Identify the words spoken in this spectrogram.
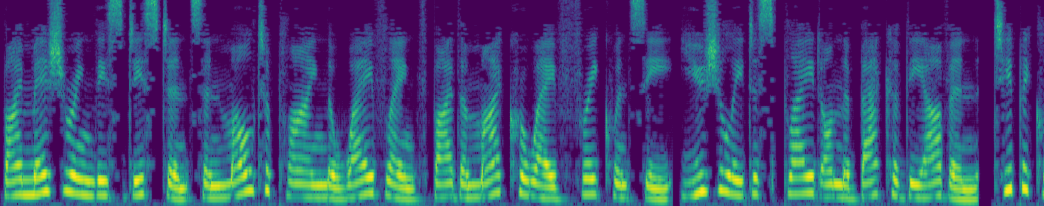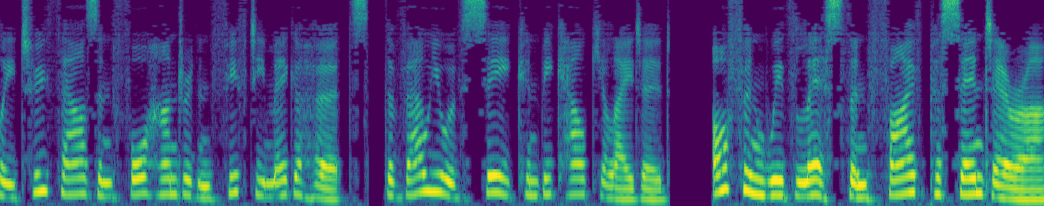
By measuring this distance and multiplying the wavelength by the microwave frequency, usually displayed on the back of the oven, typically 2450 MHz, the value of C can be calculated, often with less than 5% error.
